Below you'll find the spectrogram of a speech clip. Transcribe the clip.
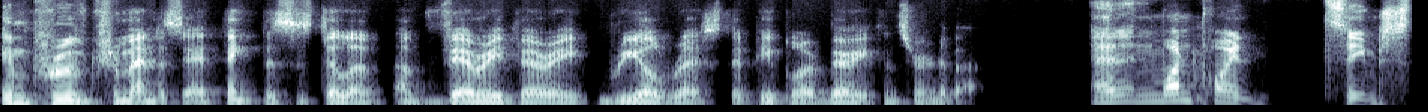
improved tremendously. I think this is still a, a very, very real risk that people are very concerned about. And in one point, seems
